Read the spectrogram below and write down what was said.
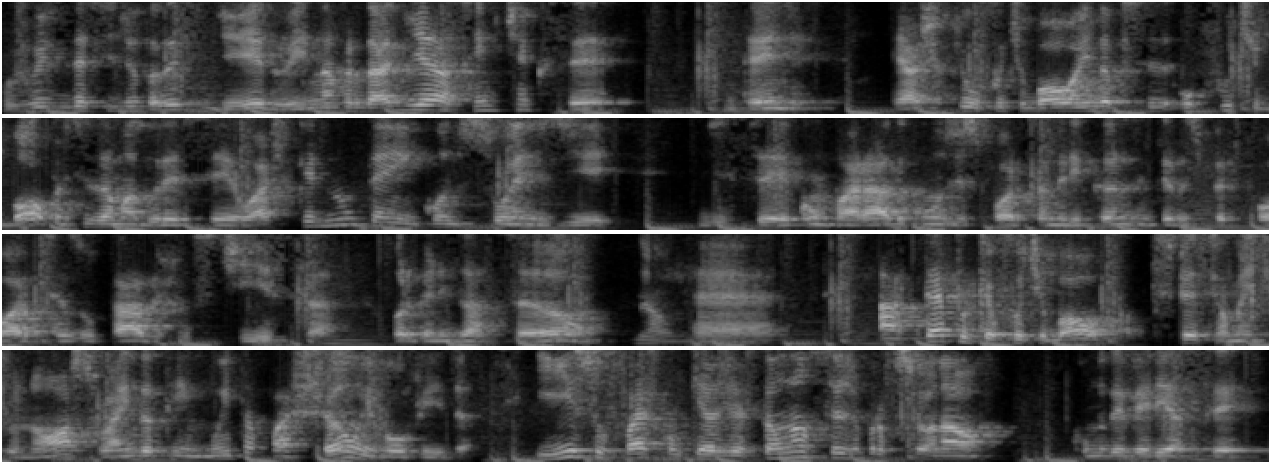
o juiz decidiu, tá decidido, e na verdade é assim que tinha que ser, entende? Eu acho que o futebol ainda precisa, o futebol precisa amadurecer, eu acho que ele não tem condições de de ser comparado com os esportes americanos em termos de performance, resultado, justiça, organização. É, até porque o futebol, especialmente o nosso, ainda tem muita paixão envolvida. E isso faz com que a gestão não seja profissional, como deveria ser.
